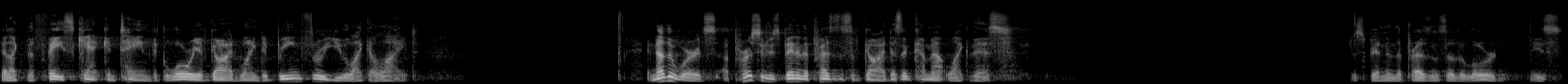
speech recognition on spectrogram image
And like the face can't contain the glory of God wanting to beam through you like a light. In other words, a person who's been in the presence of God doesn't come out like this. Just been in the presence of the Lord. He's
